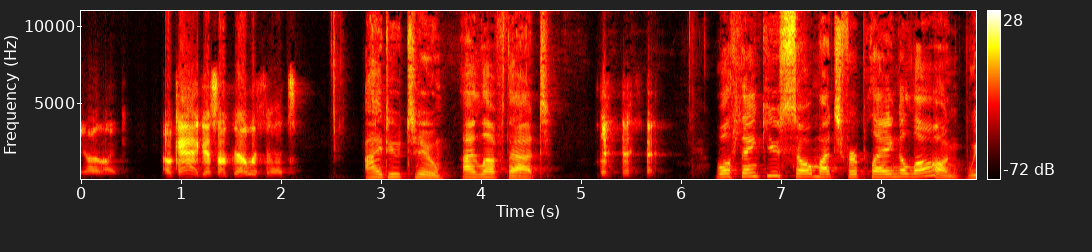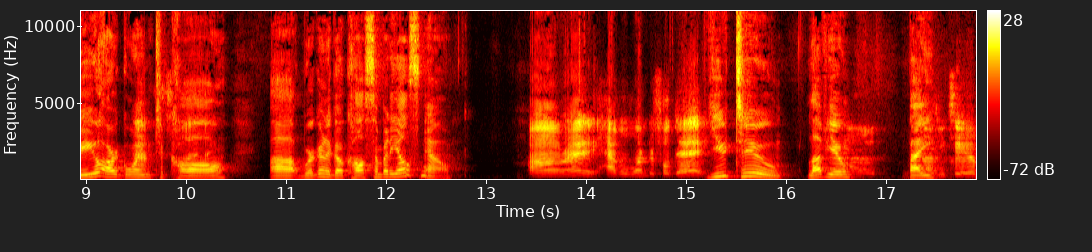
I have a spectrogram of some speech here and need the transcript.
you're like, okay, I guess I'll go with it. I do too. I love that. Well, thank you so much for playing along. We are going to call uh we're going to go call somebody else now. All right, have a wonderful day. You too. Love you. Bye. Love you too.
